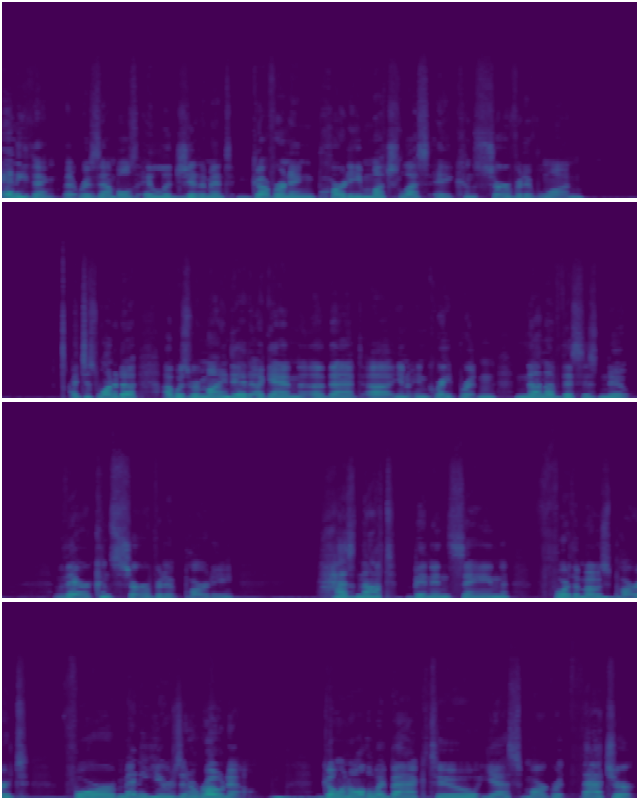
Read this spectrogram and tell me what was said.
anything that resembles a legitimate governing party, much less a conservative one, I just wanted to. I was reminded again uh, that uh, you know in Great Britain, none of this is new. Their Conservative Party has not been insane for the most part for many years in a row now, going all the way back to yes, Margaret Thatcher.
